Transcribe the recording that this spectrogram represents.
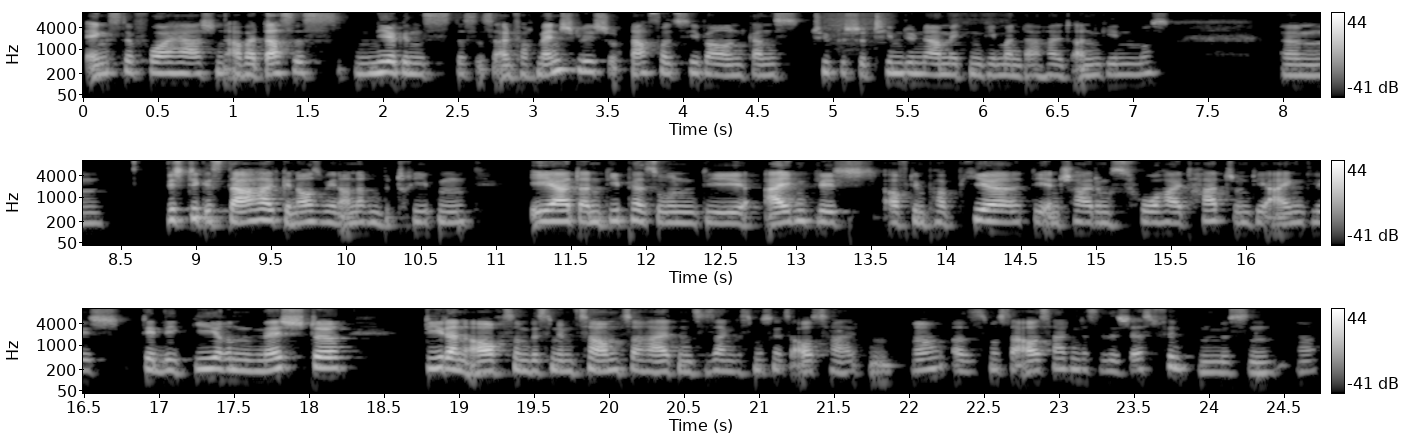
Ängste vorherrschen. Aber das ist nirgends das ist einfach menschlich und nachvollziehbar und ganz typische Teamdynamiken, die man da halt angehen muss. Ähm, wichtig ist da halt genauso wie in anderen Betrieben eher dann die Person, die eigentlich auf dem Papier die Entscheidungshoheit hat und die eigentlich delegieren möchte, die dann auch so 'n bisschen im Zaum zu halten und zu sagen: „Das musst du jetzt aushalten“, ne? Also, das musst du aushalten, dass sie sich erst finden müssen, ne?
